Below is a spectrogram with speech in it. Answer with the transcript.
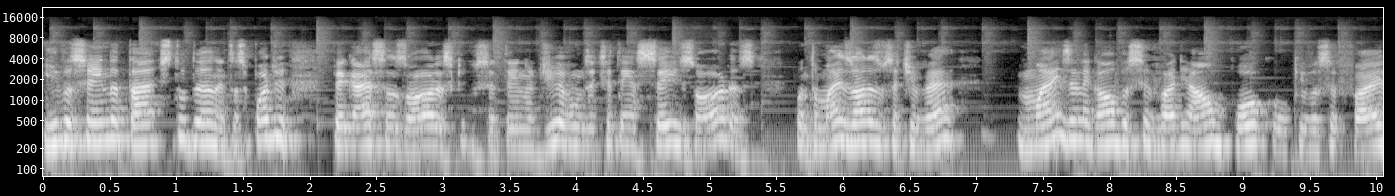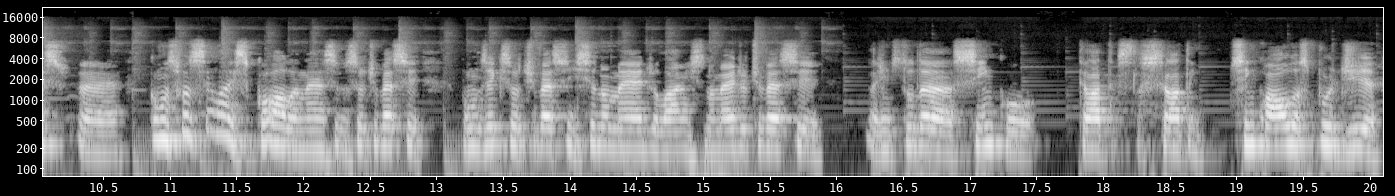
e você ainda está estudando. Então você pode pegar essas horas que você tem no dia, vamos dizer que você tenha seis horas. Quanto mais horas você tiver, mais é legal você variar um pouco o que você faz, é, como se fosse, sei lá, escola, né? Se você tivesse, vamos dizer que se eu tivesse ensino médio lá, ensino médio eu tivesse, a gente estuda cinco sei lá, sei lá, tem cinco aulas por dia.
